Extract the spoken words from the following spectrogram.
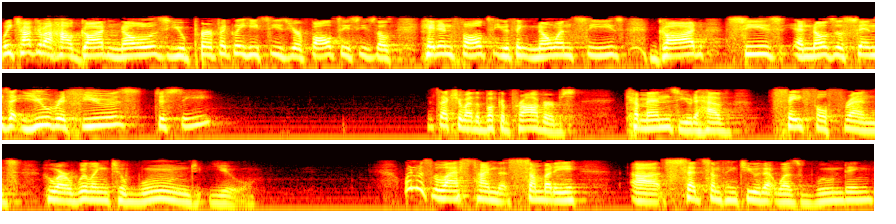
We talked about how God knows you perfectly. He sees your faults. He sees those hidden faults that you think no one sees. God sees and knows the sins that you refuse to see. That's actually why the book of Proverbs commends you to have faithful friends who are willing to wound you. When was the last time that somebody uh, said something to you that was wounding?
